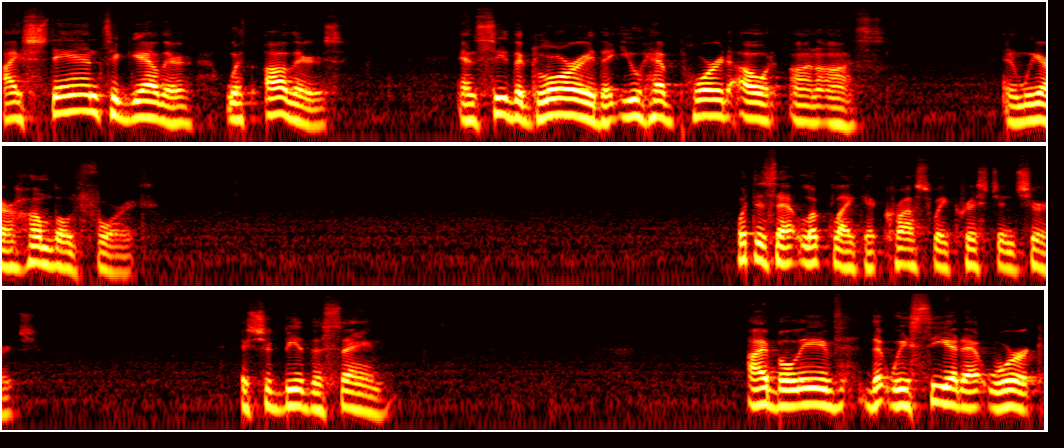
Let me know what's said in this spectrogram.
I stand together with others and see the glory that you have poured out on us, and we are humbled for it. What does that look like at Crossway Christian Church? It should be the same. I believe that we see it at work.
